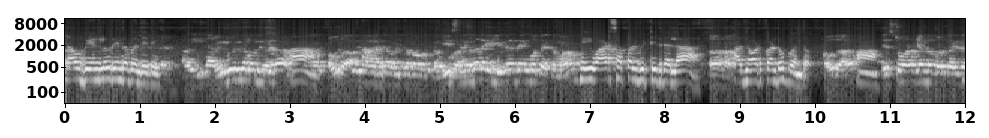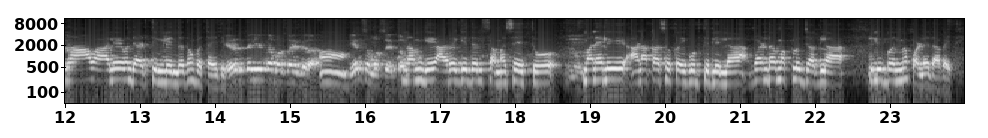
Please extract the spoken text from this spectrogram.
ನಾವು ಬೆಂಗಳೂರಿಂದ ಬಂದಿದ್ದೀವಿ. ಬೆಂಗಳೂರಿಂದ ಬಂದಿದ್ದೀರಾ? ಹೌದಾ? ಈ ಸನ್ನಿಧಾನ ಇಲ್ಲಿದೆ ಅಂತ ಹೆಂಗ್ ಗೊತ್ತಾಯ್ತಮ್ಮ? ಈ ವಾಟ್ಸಪ್ ಅಲ್ಲಿ ಬಿಟ್ಟಿದ್ರಲ್ಲ. ಅದ್ ನೋಡ್ಕೊಂಡು ಬಂದು. ಹೌದಾ? ಹಾ. ಎಷ್ಟು ವಾರಗಳಿಂದ ಬರ್ತಾ ಇದ್ದೀರಾ? ನಾವು ಆಲೇ ಒಂದ್ ಎರಡ್ ತಿಂಗಳಿಂದನೂ ಬರ್ತಾ ಇದೀವಿ. ಎರಡು ತಿಂಗಳಿಂದ ಬರ್ತಾ ಇದ್ದೀರಾ? ಹ್ಮ್. ಏನ್ ಸಮಸ್ಯೆ ಇತ್ತು? ನಮ್ಗೆ ಆರೋಗ್ಯದಲ್ಲಿ ಸಮಸ್ಯೆ ಇತ್ತು. ಮನೇಲಿ ಹಣಕಾಸು ಕೈಗೂಡ್ತಿರ್ಲಿಲ್ಲ. ಗಂಡ ಮಕ್ಕಳು ಜಗಳ. ಇಲ್ಲಿ ಬಂದ್ಮೇಲೆ ಒಳ್ಳೇದಾಗೈತಿ.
